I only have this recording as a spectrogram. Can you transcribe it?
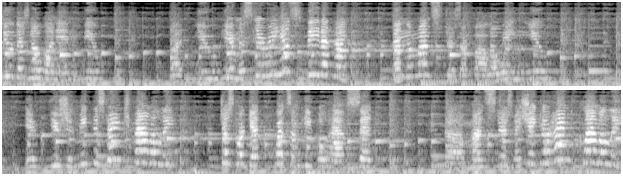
You there's no one in view. But you hear mysterious feet at night, then the Munsters are following you. If you should meet this strange family, just forget what some people have said. The Munsters may shake your hand clammily,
